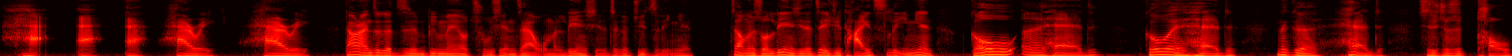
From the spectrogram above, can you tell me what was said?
，ha a a Harry Harry。当然，这个字并没有出现在我们练习的这个句子里面，在我们所练习的这一句台词里面，Go ahead, go ahead，那个 head 其实就是头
